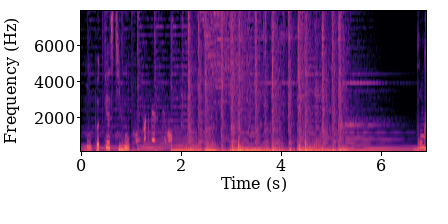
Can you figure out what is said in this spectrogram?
Mon podcast IMO.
